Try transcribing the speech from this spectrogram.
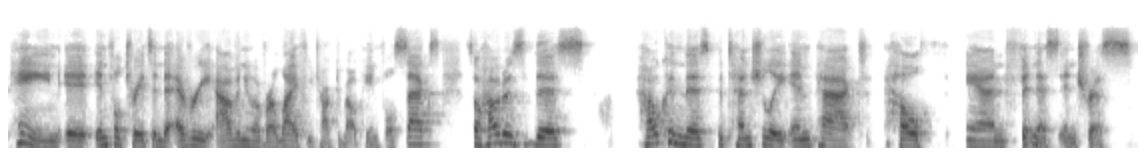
pain. It infiltrates into every avenue of our life. We talked about painful sex. So, how does this, how can this potentially impact health and fitness interests?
